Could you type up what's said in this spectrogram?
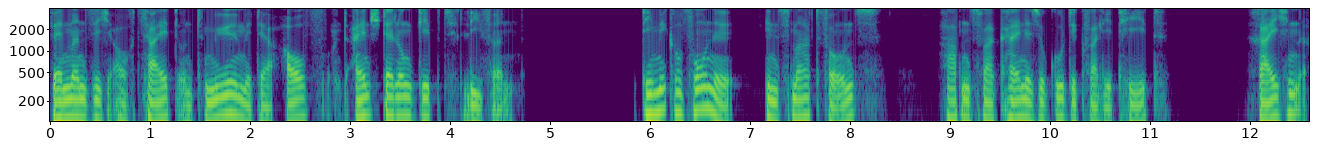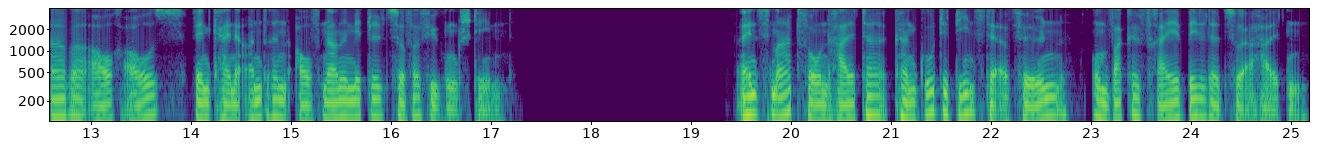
wenn man sich auch Zeit und Mühe mit der Auf- und Einstellung gibt, liefern. Die Mikrofone in Smartphones haben zwar keine so gute Qualität, reichen aber auch aus, wenn keine anderen Aufnahmemittel zur Verfügung stehen. Ein Smartphone-Halter kann gute Dienste erfüllen, um wackelfreie Bilder zu erhalten.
